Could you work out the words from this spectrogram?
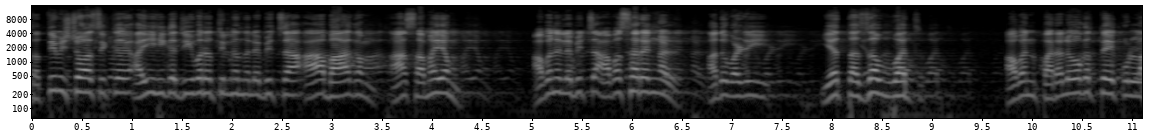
സത്യവിശ്വാസിക്ക് ഐഹിക ജീവിതത്തിൽ നിന്ന് ലഭിച്ച ആ ഭാഗം ആ സമയം അവന് ലഭിച്ച അവസരങ്ങൾ അതുവഴി അവൻ പരലോകത്തേക്കുള്ള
